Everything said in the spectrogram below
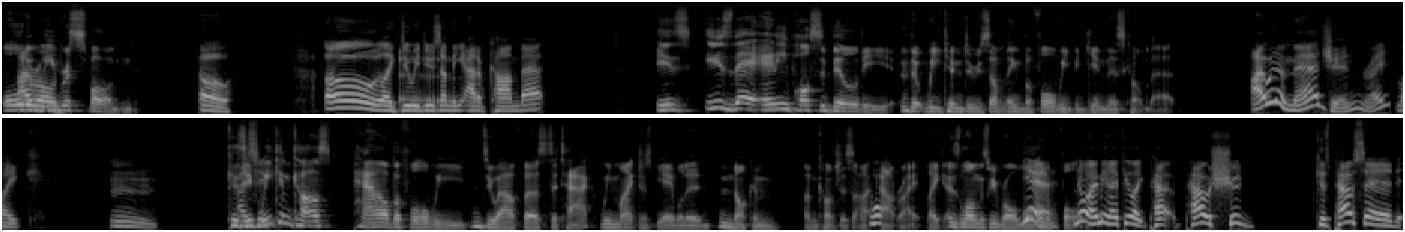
or I do we respond? Oh. Oh, like do we do something out of combat? Is is there any possibility that we can do something before we begin this combat? I would imagine, right? Like, mm, Because if see- we can cast power before we do our first attack, we might just be able to knock him unconscious Well- outright. Like as long as we roll more yeah. than four. No, I mean I feel like Pow, Pow should because Pow said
